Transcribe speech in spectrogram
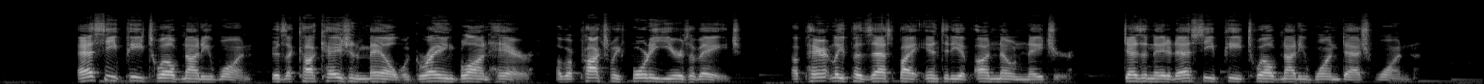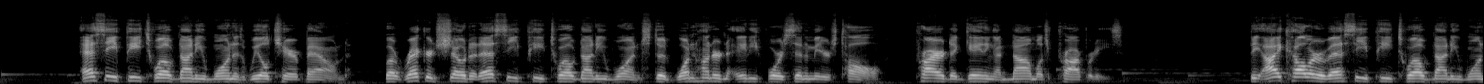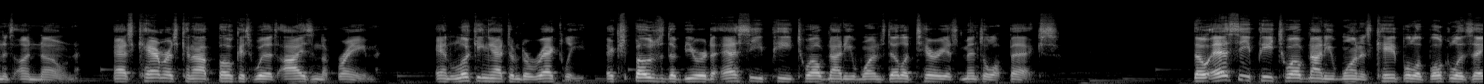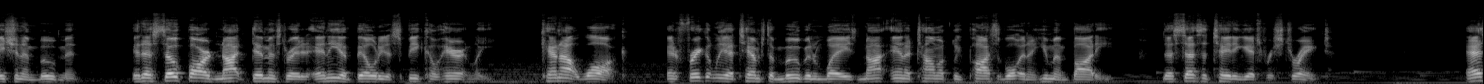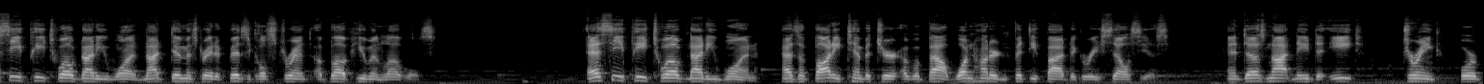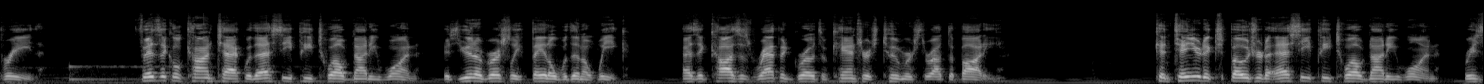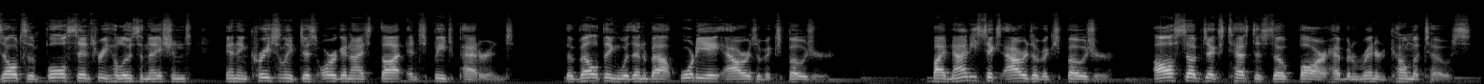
SCP-1291 is a Caucasian male with graying blonde hair, of approximately 40 years of age, apparently possessed by an entity of unknown nature, designated SCP-1291-1. SCP-1291 is wheelchair-bound, but records show that SCP-1291 stood 184 cm tall prior to gaining anomalous properties. The eye color of SCP-1291 is unknown, as cameras cannot focus with its eyes in the frame, and looking at them directly exposes the viewer to SCP-1291's deleterious mental effects. Though SCP-1291 is capable of vocalization and movement, it has so far not demonstrated any ability to speak coherently, cannot walk, and frequently attempts to move in ways not anatomically possible in a human body, necessitating its restraint. SCP-1291 has not demonstrated physical strength above human levels. SCP-1291 has a body temperature of about 155 degrees Celsius, and does not need to eat, drink, or breathe. Physical contact with SCP-1291 is universally fatal within a week, as it causes rapid growth of cancerous tumors throughout the body. Continued exposure to SCP-1291 results in full sensory hallucinations and increasingly disorganized thought and speech patterns, developing within about 48 hours of exposure. By 96 hours of exposure, all subjects tested so far have been rendered comatose,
